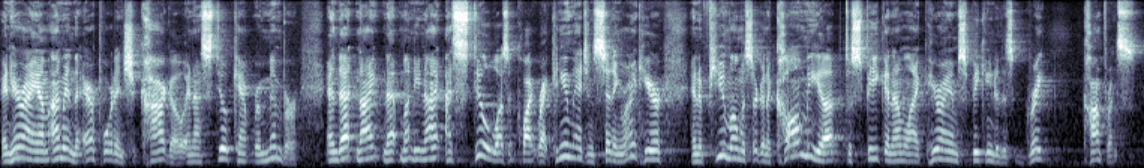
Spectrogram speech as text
And here I am, I'm in the airport in Chicago, and I still can't remember. And that night, that Monday night, I still wasn't quite right. Can you imagine sitting right here? In a few moments, they're going to call me up to speak, and I'm like, here I am speaking to this great conference,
